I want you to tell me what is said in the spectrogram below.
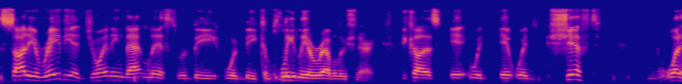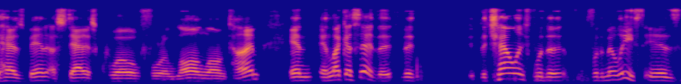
Saudi Arabia joining that list would be would be completely revolutionary because it would it would shift what has been a status quo for a long long time. And and like i said the the the challenge for the for the middle east is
